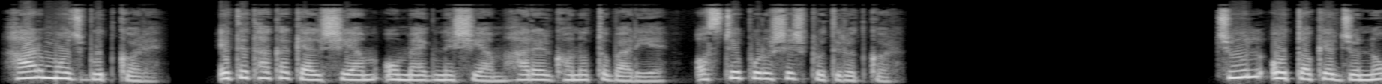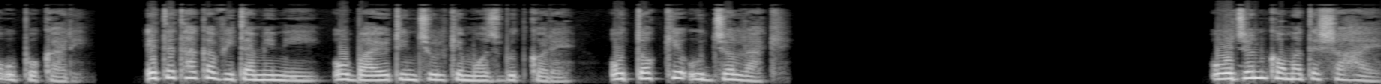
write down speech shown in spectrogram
হাড় মজবুত করে। এতে থাকা ক্যালসিয়াম ও ম্যাগনেশিয়াম হাড়ের ঘনত্ব বাড়িয়ে অস্ট্রেপোরোসিস প্রতিরোধ কর। চুল ও ত্বকের জন্য উপকারী। এতে থাকা ভিটামিন ই ও বায়োটিন চুলকে মজবুত করে ও ত্বককে উজ্জ্বল রাখে। ওজন কমাতে সহায়।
